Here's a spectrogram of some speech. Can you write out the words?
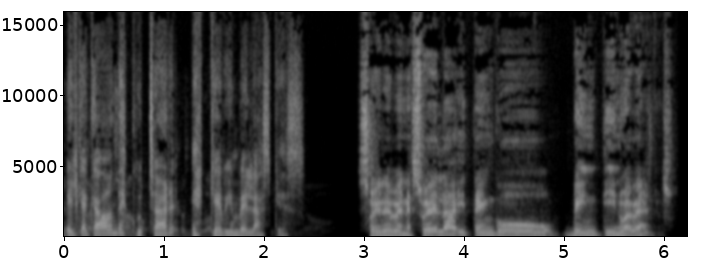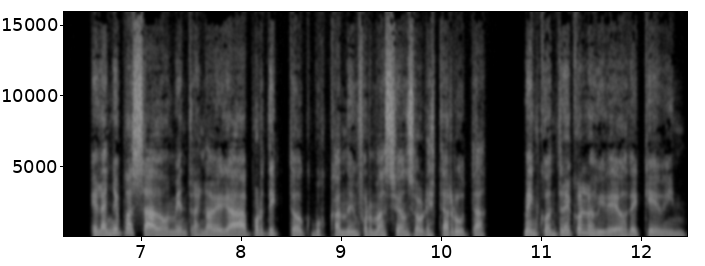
El que acaban de escuchar es Kevin Velázquez. Soy de Venezuela y tengo 29 años. El año pasado, mientras navegaba por TikTok buscando información sobre esta ruta, me encontré con los videos de Kevin.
